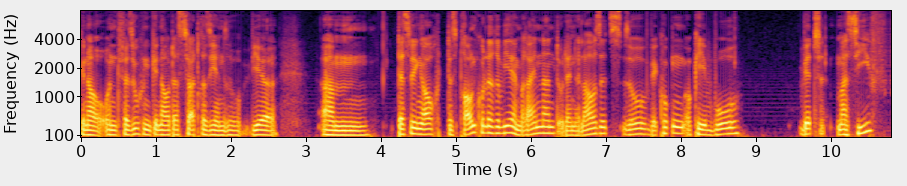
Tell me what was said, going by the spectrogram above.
Genau, und versuchen genau das zu adressieren. So, wir ähm, deswegen auch das Braunkohlerevier im Rheinland oder in der Lausitz, so, wir gucken, okay, wo wird massiv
